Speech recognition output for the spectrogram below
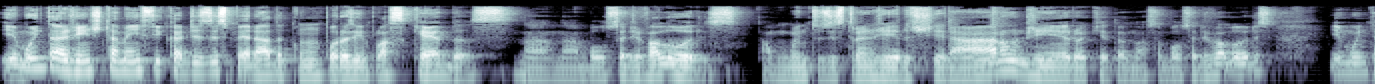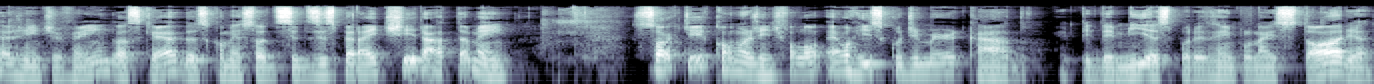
E muita gente também fica desesperada com, por exemplo, as quedas na, na Bolsa de Valores. Então, muitos estrangeiros tiraram dinheiro aqui da nossa Bolsa de Valores e muita gente vendo as quedas começou a se desesperar e tirar também. Só que, como a gente falou, é o risco de mercado. Epidemias, por exemplo, na história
